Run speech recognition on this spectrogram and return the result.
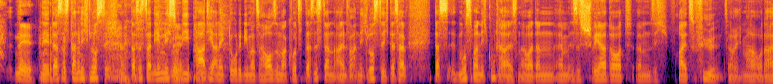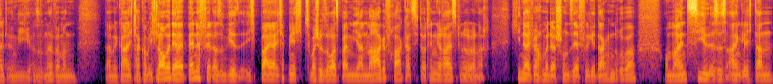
nee. nee, das ist dann nicht lustig. Ne? Das ist dann eben nicht nee. so die Party-Anekdote, die man zu Hause mal kurz, das ist dann einfach nicht lustig. Deshalb, das muss man nicht gutheißen, aber dann ähm, ist es schwer, dort ähm, sich frei zu fühlen, sag ich mal, oder halt irgendwie, also ne, wenn man damit gar nicht klarkommt. Ich glaube, der Benefit, also wir, ich war ja, ich habe mich zum Beispiel sowas bei Myanmar gefragt, als ich dorthin gereist bin oder nach China. Ich mache mir da schon sehr viel Gedanken drüber. Und mein Ziel ist es eigentlich dann,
